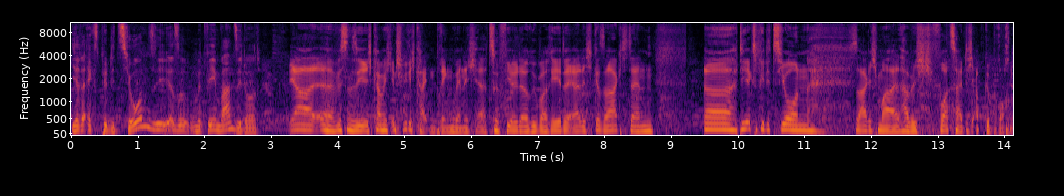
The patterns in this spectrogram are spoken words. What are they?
Ihre Expedition, Sie, also mit wem waren Sie dort? Ja, äh, wissen Sie, ich kann mich in Schwierigkeiten bringen, wenn ich äh, zu viel darüber rede, ehrlich gesagt, denn äh, die Expedition, sage ich mal, habe ich vorzeitig abgebrochen.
